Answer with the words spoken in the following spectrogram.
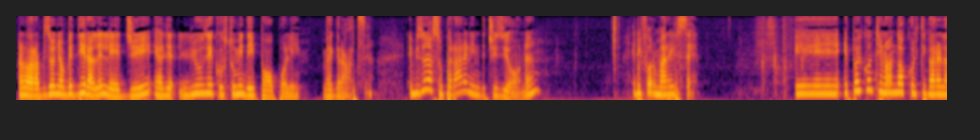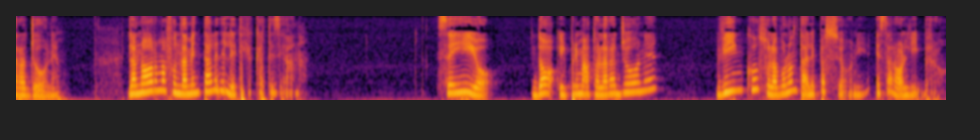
Allora, bisogna obbedire alle leggi e agli usi e costumi dei popoli. Beh, grazie. E bisogna superare l'indecisione riformare il sé. E, e poi continuando a coltivare la ragione, la norma fondamentale dell'etica cartesiana. Se io do il primato alla ragione, Vinco sulla volontà e le passioni e sarò libero.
